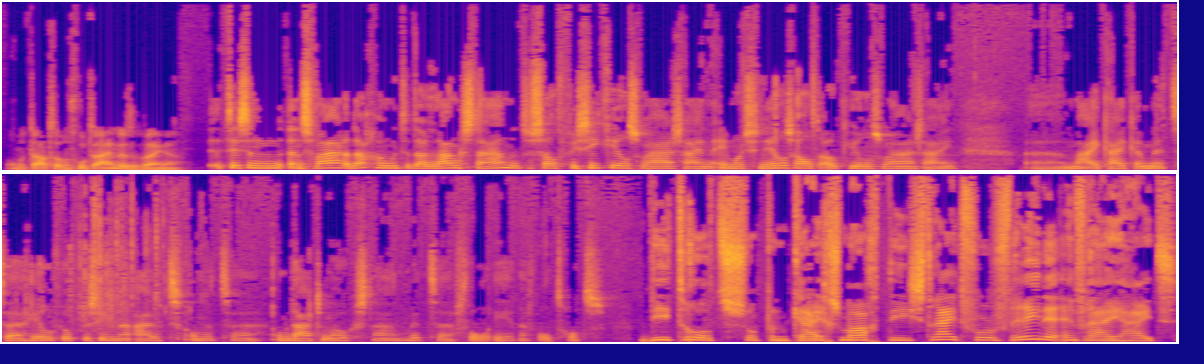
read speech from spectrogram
om het daar tot een goed einde te brengen. Het is een, een zware dag, we moeten daar lang staan. Het zal fysiek heel zwaar zijn, emotioneel zal het ook heel zwaar zijn. maar ik kijk er met heel veel plezier naar uit om, het, om daar te mogen staan met vol eer en vol trots. Die trots op een krijgsmacht die strijdt voor vrede en vrijheid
